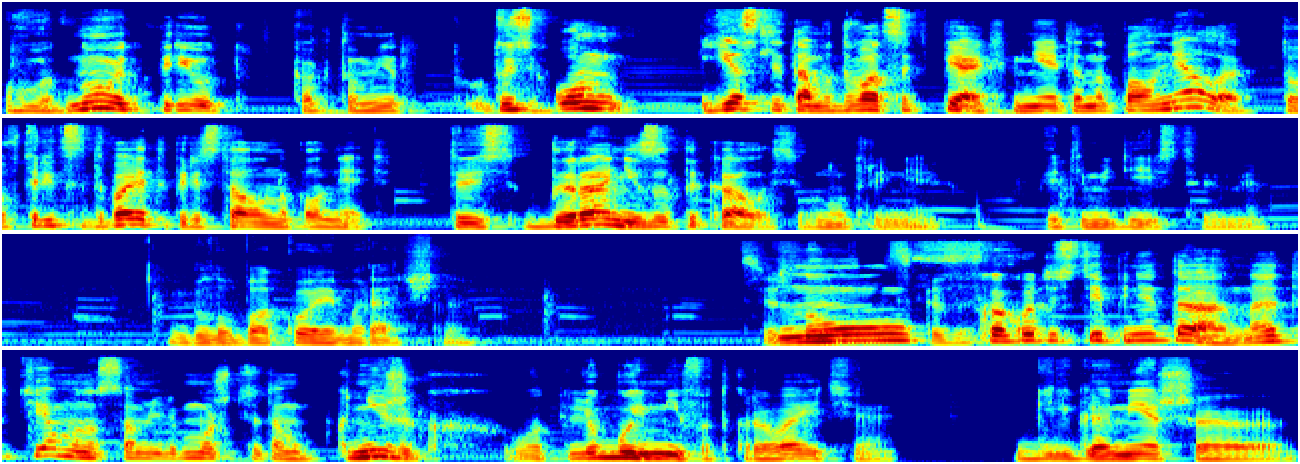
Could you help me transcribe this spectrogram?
Вот, ну, этот период как-то мне... То есть он, если там в 25 мне это наполняло, то в 32 это перестало наполнять. То есть дыра не затыкалась внутренне этими действиями. Глубоко и мрачно. Ну, в какой-то степени да. На эту тему, на самом деле, можете там книжек, вот любой миф открываете. Гильгамеша,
